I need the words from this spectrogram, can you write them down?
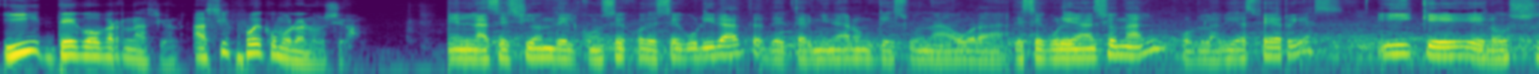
y de Gobernación. Así fue como lo anunció. En la sesión del Consejo de Seguridad determinaron que es una obra de seguridad nacional por las vías férreas y que los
